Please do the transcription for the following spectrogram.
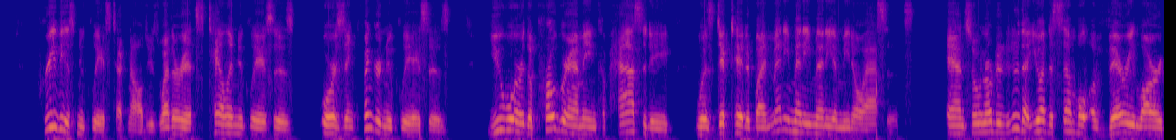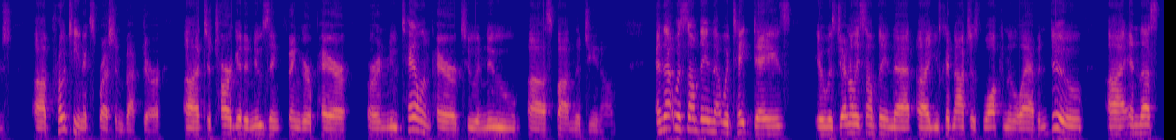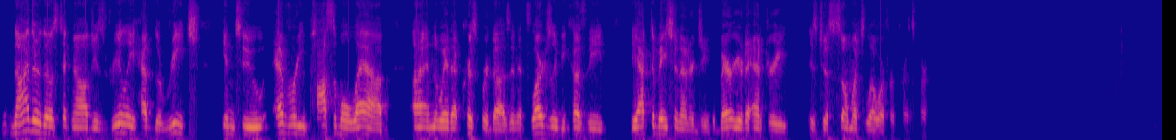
Previous nuclease technologies, whether it's TALEN nucleases or zinc finger nucleases, you were the programming capacity was dictated by many, many, many amino acids. And so in order to do that, you had to assemble a very large uh, protein expression vector uh, to target a new zinc finger pair or a new TALEN pair to a new uh, spot in the genome. And that was something that would take days. It was generally something that uh, you could not just walk into the lab and do, uh, and thus neither of those technologies really had the reach into every possible lab uh, in the way that CRISPR does. And it's largely because the the activation energy, the barrier to entry is just so much lower for CRISPR.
